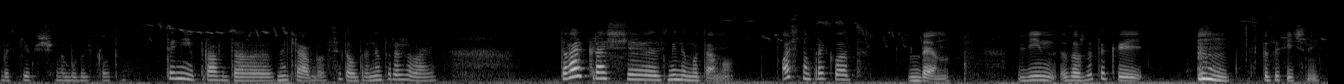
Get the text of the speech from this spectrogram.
Батьки ще не будуть проти. Та ні, правда, не треба. Все добре, не переживай. Давай краще змінимо тему. Ось, наприклад, Ден. Він завжди такий специфічний.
